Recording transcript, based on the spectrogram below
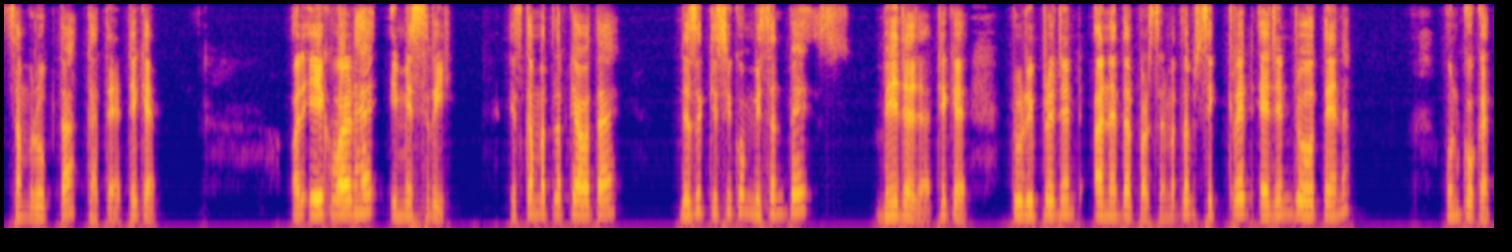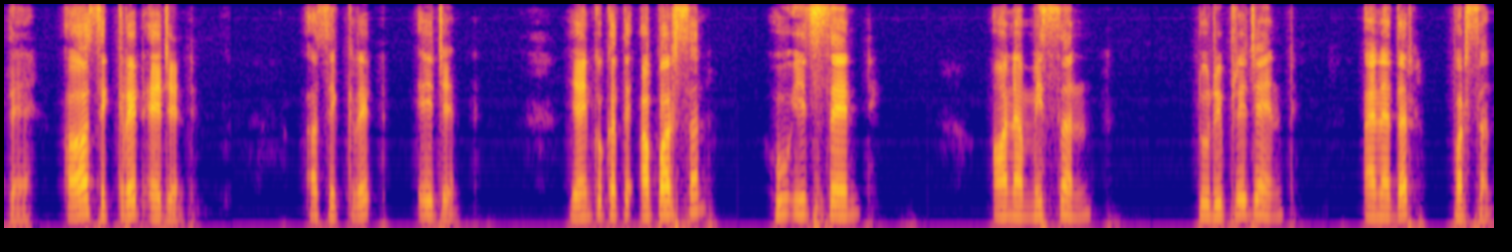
समरूपता कहते हैं, ठीक है? और एक वर्ड है इमिश्री इसका मतलब क्या होता है? जैसे किसी को मिशन पे भेजा जाए, ठीक है? टू रिप्रेजेंट अनदर पर्सन मतलब सीक्रेट एजेंट जो होते हैं ना उनको कहते हैं। A secret agent a secret agent या इनको कहते हैं a person who is sent on a mission to represent another person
